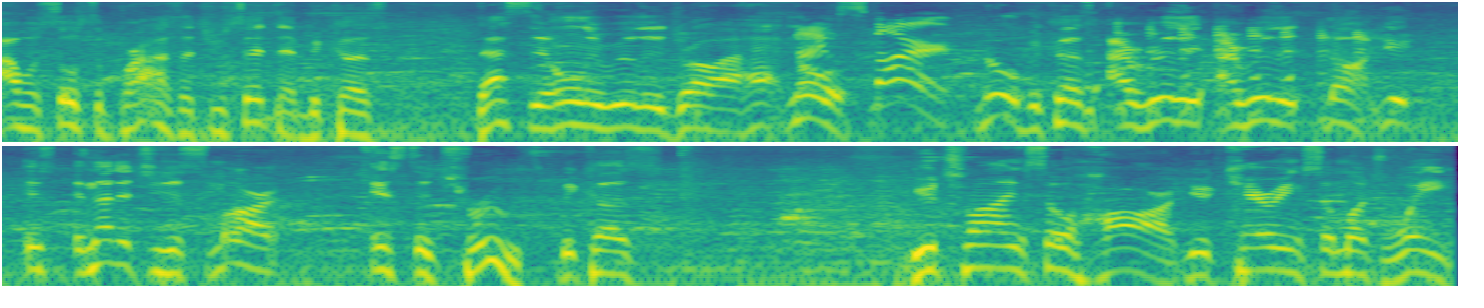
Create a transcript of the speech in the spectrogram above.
I was so surprised that you said that because that's the only really draw I had. No, I'm smart. No, because I really, I really no. You, it's, it's not that you're just smart. It's the truth because you're trying so hard. You're carrying so much weight.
